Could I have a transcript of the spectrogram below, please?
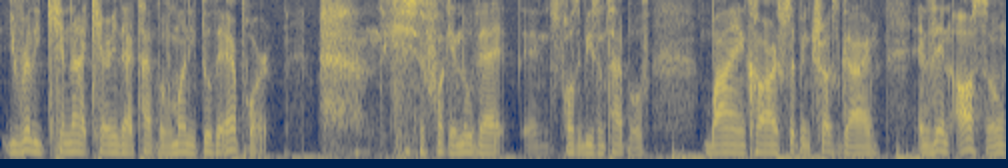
you really cannot carry that type of money through the airport. You should fucking knew that and supposed to be some type of buying cars, flipping trucks guy. And then also,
